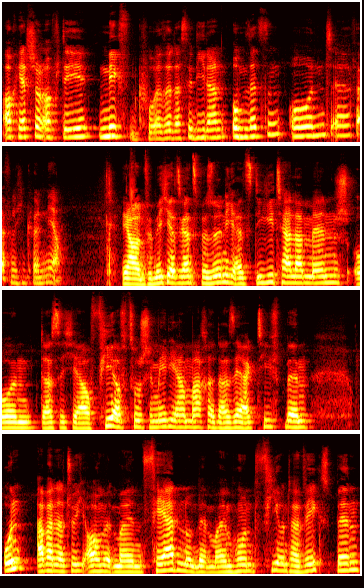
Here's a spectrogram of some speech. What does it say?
auch jetzt schon auf die nächsten Kurse, dass wir die dann umsetzen und äh, veröffentlichen können. Ja. Ja, und für mich jetzt ganz persönlich als digitaler Mensch und dass ich ja auch viel auf Social Media mache, da sehr aktiv bin und aber natürlich auch mit meinen Pferden und mit meinem Hund viel unterwegs bin,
